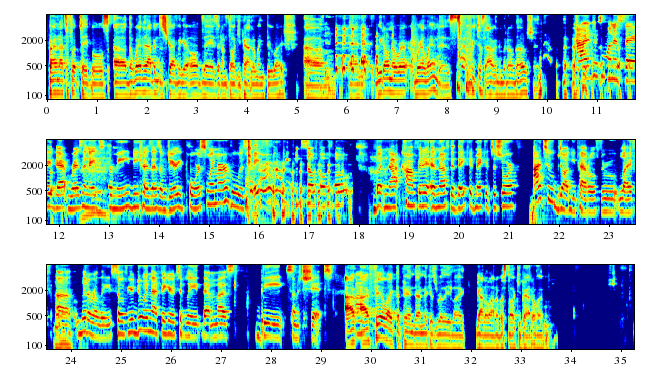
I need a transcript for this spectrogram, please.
Trying not to flip tables. Uh, the way that I've been describing it all day is that I'm doggy paddling through life, um, and we don't know where where land is. We're just out in the middle of the ocean. I just want to say that resonates for me because as a very poor swimmer who is able to keep himself afloat, but not confident enough that they could make it to shore, I too doggy paddle through life, uh, yeah. uh, literally. So if you're doing that figuratively, that must be some shit. I, um, I feel like the pandemic has really like got a lot of us doggy paddling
